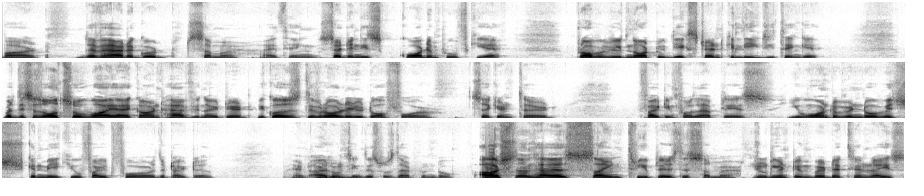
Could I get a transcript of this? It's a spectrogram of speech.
but they've had a good summer I think certainly squad improve کیا ہے probably not to the extent کہ لیگ جیتیں گے but this is also why I can't have United because they're already top four second third fighting for that place you want a window which can make you fight for the title and I don't think this was that window Arsenal has signed three players this summer Julian Timber, Declan Rice,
